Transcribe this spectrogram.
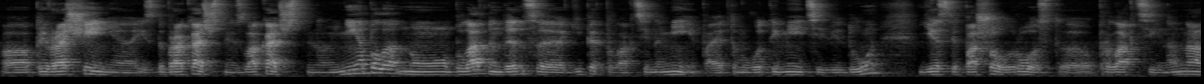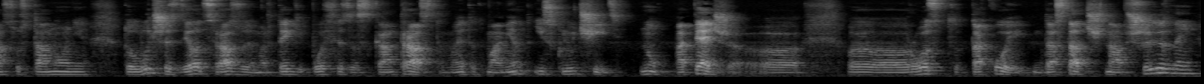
э, превращения из доброкачественного в злокачественного не было, но была тенденция гиперпролактиномии. Поэтому вот имейте в виду, если пошел рост э, пролактина на сустаноне, то лучше сделать сразу МРТ гипофиза с контрастом и этот момент исключить. Ну, опять же, э, э, рост такой достаточно обширный,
